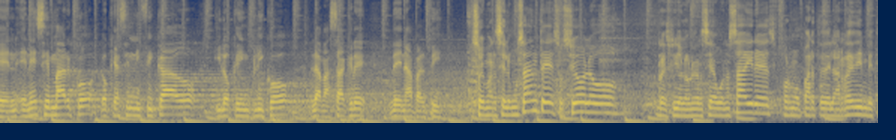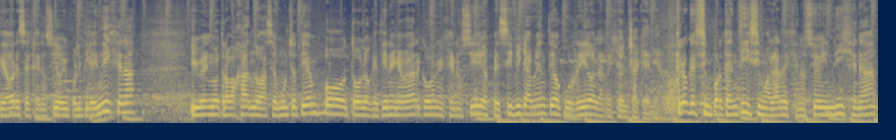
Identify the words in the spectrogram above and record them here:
en, ese marco lo que ha significado y lo que implicó la masacre de Napalpí. Soy Marcelo Musante, sociólogo, resido en la Universidad de Buenos Aires, formo parte de la red de investigadores en genocidio y política indígena y vengo trabajando hace mucho tiempo todo lo que tiene que ver con el genocidio específicamente ocurrido en la región chaqueña. Creo que es importantísimo hablar de genocidio indígena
